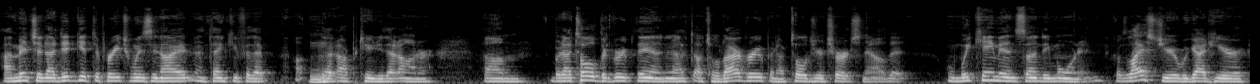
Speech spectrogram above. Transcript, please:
I mentioned I did get to preach Wednesday night, and thank you for that Mhm. that opportunity, that honor. Um, but I told the group then, and I, I told our group, and I've told your church now that when we came in Sunday morning, because last year we got here,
